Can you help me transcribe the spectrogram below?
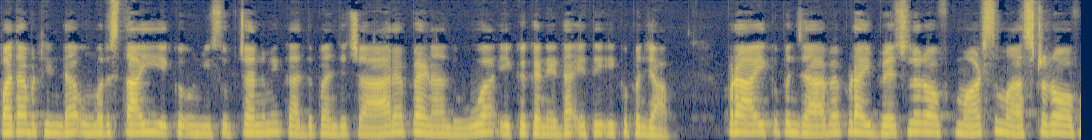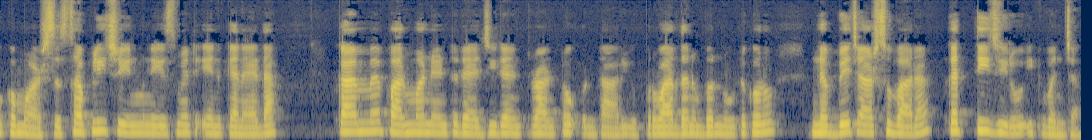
ਪਤਾ ਬਠਿੰਡਾ, ਉਮਰ 27/1/1995 ਕੱਦ 5'4 ਹੈ, ਭੈਣਾ ਦੋ ਆ, ਇੱਕ ਕੈਨੇਡਾ ਅਤੇ ਇੱਕ ਪੰਜਾਬ। ਭਰਾ ਇੱਕ ਪੰਜਾਬ ਹੈ, ਪੜ੍ਹਾਈ bachelor of commerce master of commerce supply chain management in Canada. ਕੰਮ ਹੈ ਪਰਮਾਨੈਂਟ ਰੈਜ਼ੀਡੈਂਟ ਟੋਰਾਂਟੋ ontario ਪਰਿਵਾਰ ਦਾ ਨੰਬਰ ਨੋਟ ਕਰੋ 90412 31051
